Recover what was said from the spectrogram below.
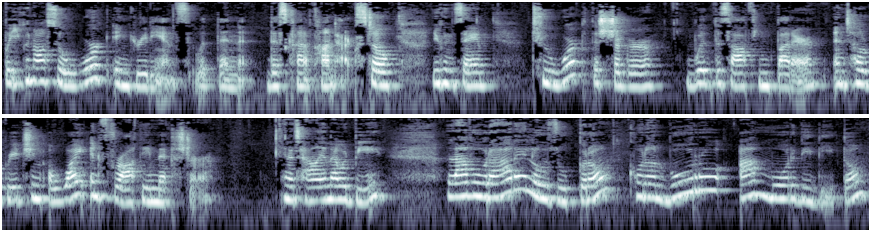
But you can also work ingredients within this kind of context. So you can say to work the sugar with the softened butter until reaching a white and frothy mixture. In Italian, that would be lavorare lo zucchero con il burro ammorbidito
